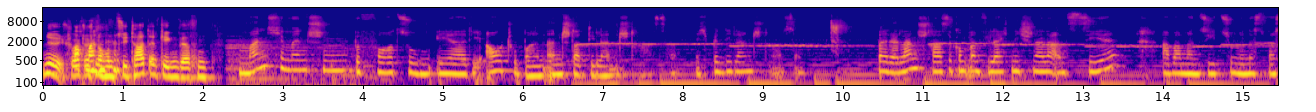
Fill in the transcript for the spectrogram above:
Nö, ich wollte euch noch ein Zitat entgegenwerfen. Manche Menschen bevorzugen eher die Autobahn anstatt die Landstraße. Ich bin die Landstraße. Bei der Landstraße kommt man vielleicht nicht schneller ans Ziel, aber man sieht zumindest was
